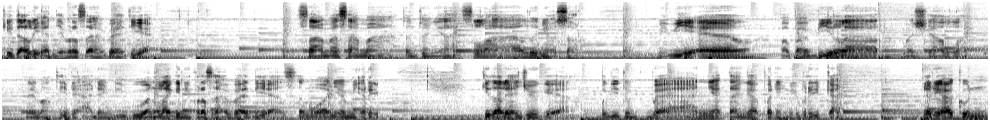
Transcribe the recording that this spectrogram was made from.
Kita lihat ya persahabat ya. Sama-sama tentunya selalu nyosor. BBL, Papa Bilar, Masya Allah. Memang tidak ada yang dibuang lagi nih persahabat ya. Semuanya mirip. Kita lihat juga Begitu banyak tanggapan yang diberikan. Dari akun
